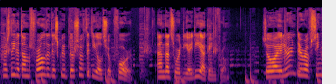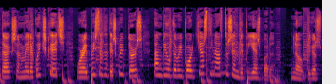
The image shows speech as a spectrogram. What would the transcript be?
has data dumps for all the descriptors of the DualShock 4, and that's where the idea came from. So I learned the rough syntax and made a quick sketch where I pasted the descriptors and built the report just enough to send the PS button. You know, because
